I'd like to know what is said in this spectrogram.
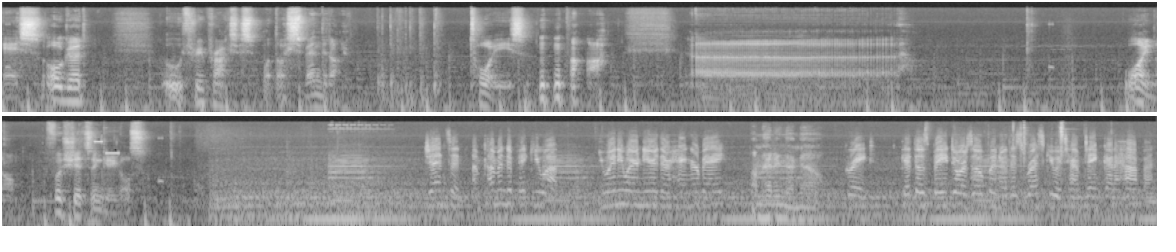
Yes, all good. Ooh, three praxis. What do I spend it on? Toys. uh, why not? For shits and giggles. Jensen, I'm coming to pick you up. You anywhere near their hangar bay? I'm heading there now. Great. Get those bay doors open or this rescue attempt ain't gonna happen.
